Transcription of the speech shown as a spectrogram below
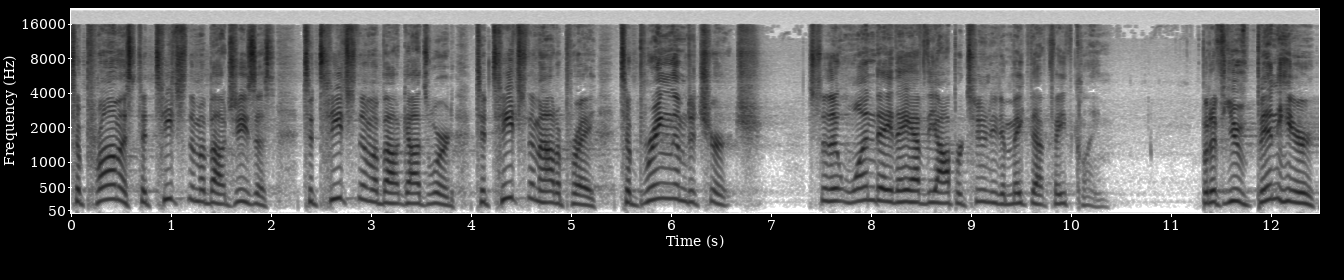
to promise to teach them about Jesus, to teach them about God's word, to teach them how to pray, to bring them to church so that one day they have the opportunity to make that faith claim. But if you've been here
